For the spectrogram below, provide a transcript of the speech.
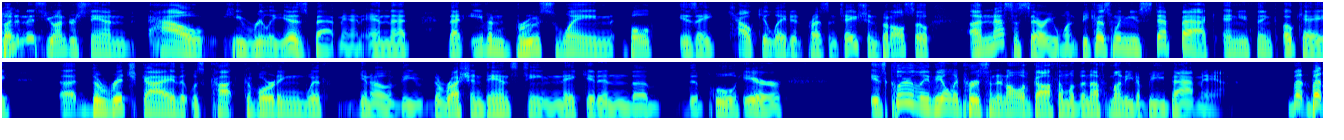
But in this, you understand how he really is Batman, and that that even Bruce Wayne both is a calculated presentation, but also a necessary one. Because when you step back and you think, okay, uh, the rich guy that was caught cavorting with you know the the Russian dance team naked in the the pool here is clearly the only person in all of Gotham with enough money to be Batman. but but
